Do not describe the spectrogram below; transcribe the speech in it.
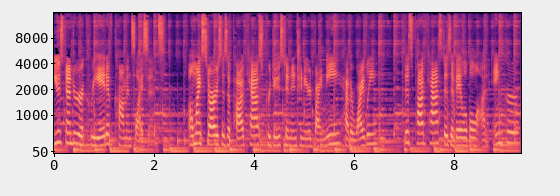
used under a Creative Commons license. Oh My Stars is a podcast produced and engineered by me, Heather Wiley. This podcast is available on Anchor,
